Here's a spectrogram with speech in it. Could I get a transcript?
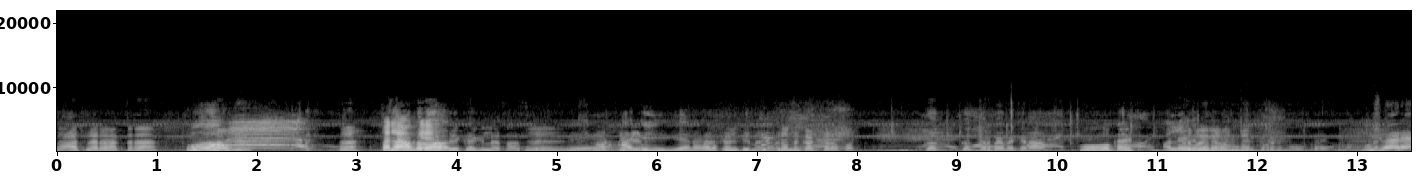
ಸಾಸಿವೆ ಯಾರು ಹಾಕ್ತಾರಾ ಹ್ಞೂ ಹಾಂ ಪಲಾವ್ಗೆ ಬೇಕಾಗಿಲ್ಲ ಸಾಸಿವೆ ಹಾಕಿ ಏನಾಗಲ್ಲ ಚಿತ್ರಾನ್ನಕ್ಕೆ ಹಾಕ್ತಾರಪ್ಪ ಕರ್ಬೇಕೇನಾ ಓ ಕರೆಕ್ಟ್ ಅಲ್ಲೇ ಇದೆ ಇಲ್ಲ, ಹಿಂದೆ. ಈಶ್ವರೇ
